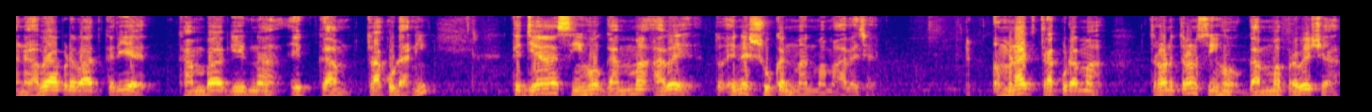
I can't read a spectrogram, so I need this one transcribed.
અને હવે આપણે વાત કરીએ ખાંભા ગીરના એક ગામ ત્રાકુડાની, કે જ્યાં સિંહો ગામમાં આવે તો એને શુકન માનવામાં આવે છે. હમણાં જ ત્રાકુડામાં ત્રણ ત્રણ સિંહો ગામમાં પ્રવેશ્યા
